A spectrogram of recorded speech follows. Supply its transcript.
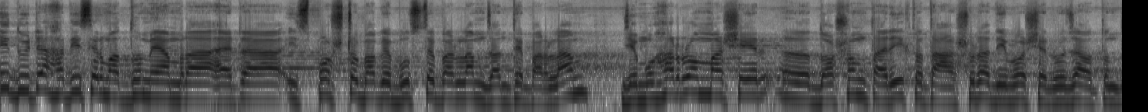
এই দুইটা হাদিসের মাধ্যমে আমরা এটা স্পষ্টভাবে বুঝতে পারলাম, জানতে পারলাম যে মুহাররম মাসের দশম তারিখ তথা আশুরা দিবসের রোজা অত্যন্ত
